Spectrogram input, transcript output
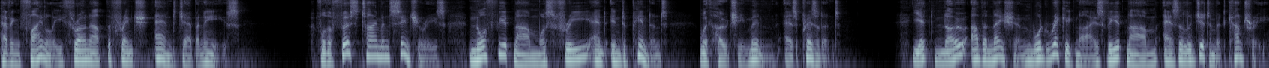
having finally thrown out the French and Japanese. For the first time in centuries, North Vietnam was free and independent with Ho Chi Minh as president. Yet no other nation would recognize Vietnam as a legitimate country.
